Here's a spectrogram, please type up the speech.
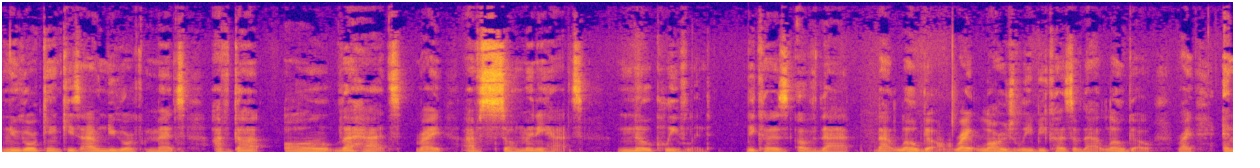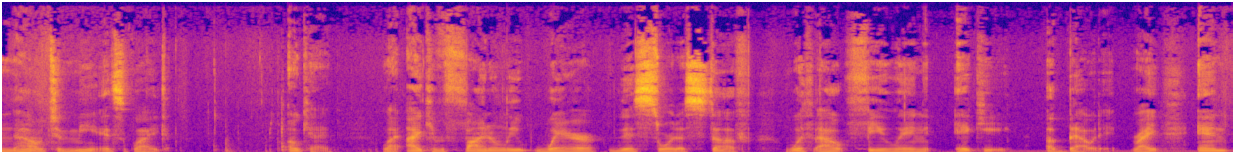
New York Yankees, I have New York Mets. I've got all the hats, right? I have so many hats. No Cleveland because of that that logo, right? Largely because of that logo, right? And now to me it's like okay, like I can finally wear this sort of stuff without feeling icky about it, right? And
